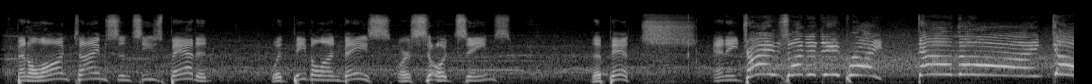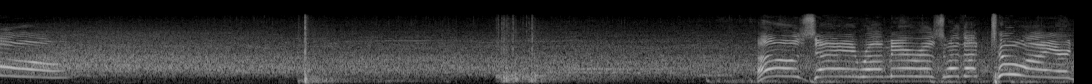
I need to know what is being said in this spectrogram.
It's been a long time since he's batted with people on base, or so it seems. The pitch, and he drives one to deep right, down the line, gone! Jose Ramirez with a two iron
